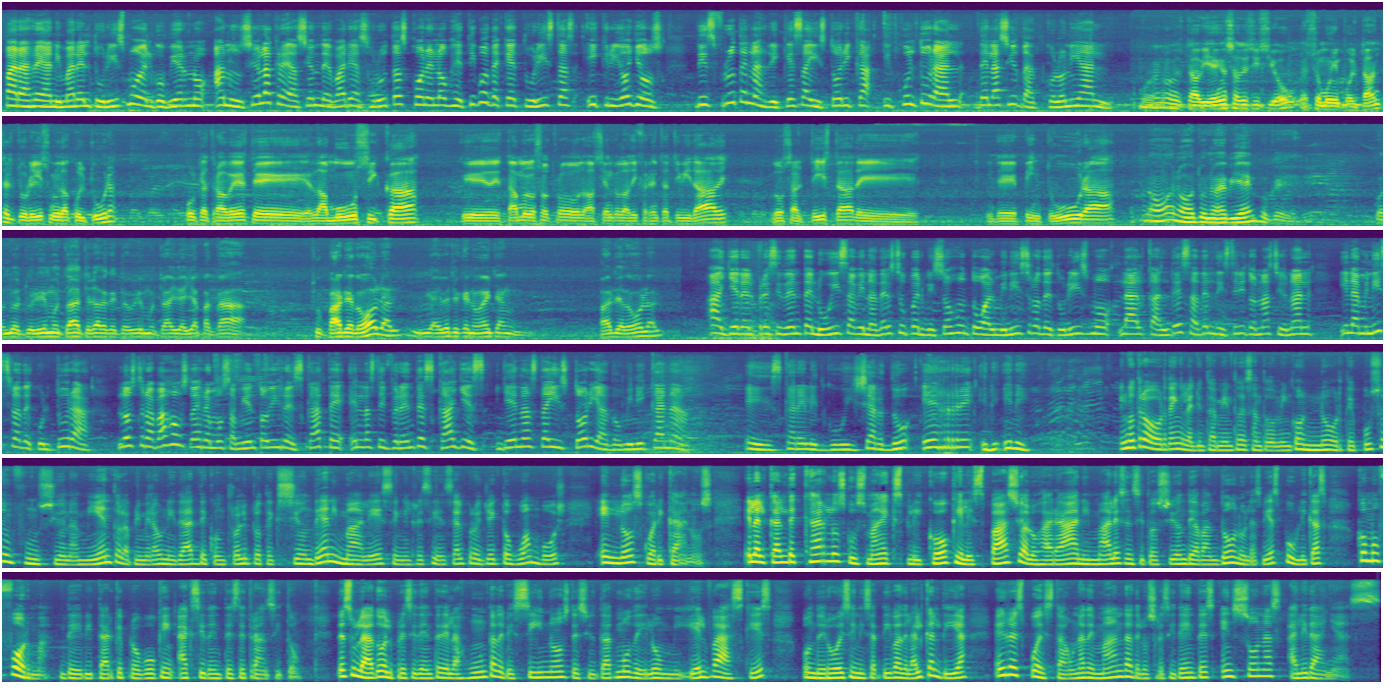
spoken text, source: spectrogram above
Para reanimar el turismo, el gobierno anunció la creación de varias rutas con el objetivo de que turistas y criollos disfruten la riqueza histórica y cultural de la ciudad colonial. Bueno, está bien esa decisión, eso es muy importante, el turismo y la cultura, porque a través de la música, que estamos nosotros haciendo las diferentes actividades, los artistas de, de pintura. No, nosotros no es bien porque cuando el turismo está, tú que el turismo trae de allá para acá su par de dólares y hay veces que nos echan par de dólares. Ayer el presidente Luis Abinader supervisó junto al ministro de Turismo, la alcaldesa del Distrito Nacional y la ministra de Cultura los trabajos de remozamiento y rescate en las diferentes calles llenas de historia dominicana. Es Carelet Guillardo, RNN. En otro orden, el Ayuntamiento de Santo Domingo Norte puso en funcionamiento la primera unidad de control y protección de animales en el residencial proyecto Juan Bosch en Los Guaricanos. El alcalde Carlos Guzmán explicó que el espacio alojará animales en situación de abandono en las vías públicas como forma de evitar que provoquen accidentes de tránsito. De su lado, el presidente de la Junta de Vecinos de Ciudad Modelo, Miguel Vázquez, ponderó esa iniciativa de la alcaldía en respuesta a una demanda de los residentes en zonas aledañas.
